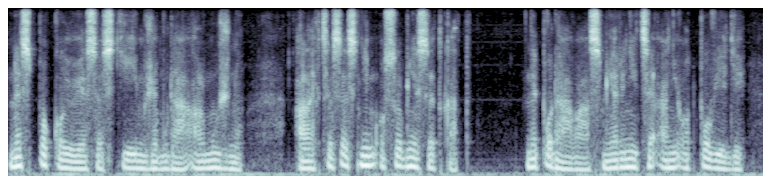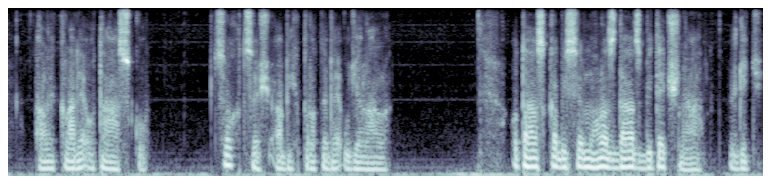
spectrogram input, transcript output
Nespokojuje se s tím, že mu dá almužnu, ale chce se s ním osobně setkat. Nepodává směrnice ani odpovědi, ale klade otázku. Co chceš, abych pro tebe udělal? Otázka by se mohla zdát zbytečná, vždyť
